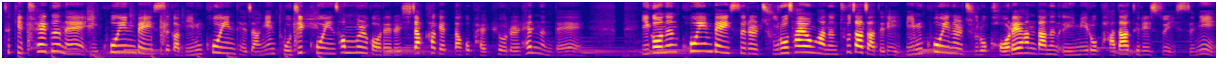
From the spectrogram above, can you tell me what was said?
특히 최근에 이 코인베이스가 밈코인 대장인 도지코인 선물 거래를 시작하겠다고 발표를 했는데 이거는 코인베이스를 주로 사용하는 투자자들이 밈코인을 주로 거래한다는 의미로 받아들일 수 있으니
